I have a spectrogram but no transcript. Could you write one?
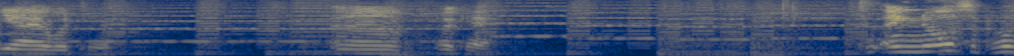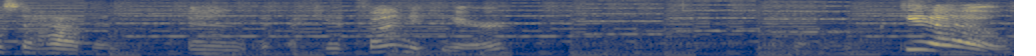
Yeah, I would too. Um, okay. 'Cause I know it's supposed to happen, and if I can't find it here, go.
